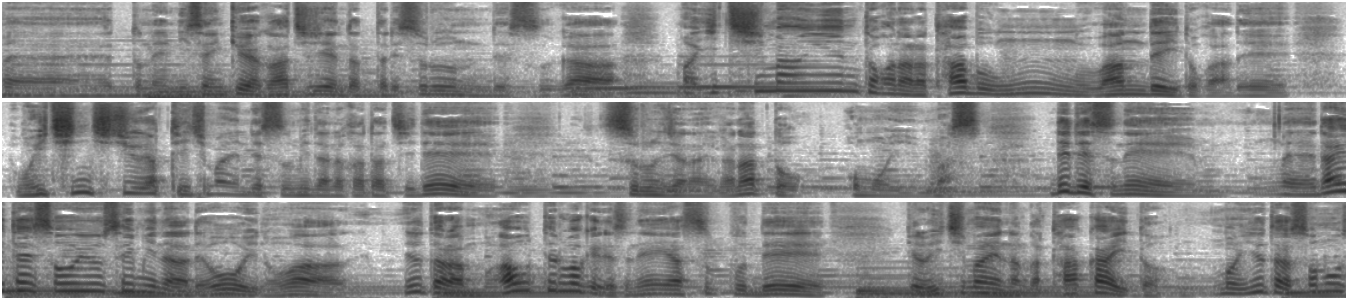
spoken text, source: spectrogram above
えー、っとね、2980円だったりするんですが、まあ、1万円とかなら多分ワンデイとかでもう1日中やって1万円ですみたいな形でするんじゃないかなと思います。でですね、えー、大体そういうセミナーで多いのは言うたら煽ってるわけですね安くでけど1万円なんか高いともう言うたらその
